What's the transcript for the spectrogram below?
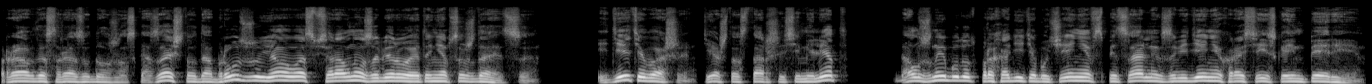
Правда, сразу должен сказать, что Добруджу я у вас все равно заберу, это не обсуждается. И дети ваши, те, что старше семи лет, должны будут проходить обучение в специальных заведениях Российской империи.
